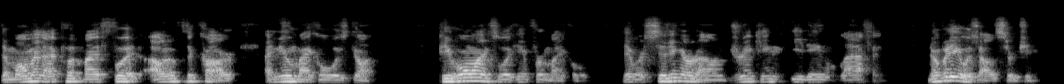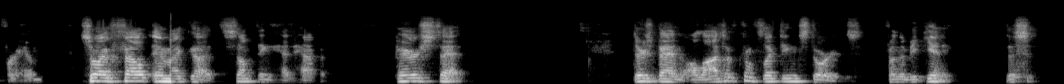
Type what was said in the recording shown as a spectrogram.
The moment I put my foot out of the car, I knew Michael was gone. People weren't looking for Michael. They were sitting around, drinking, eating, laughing. Nobody was out searching for him. So I felt in my gut something had happened. Parrish said, There's been a lot of conflicting stories from the beginning. This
